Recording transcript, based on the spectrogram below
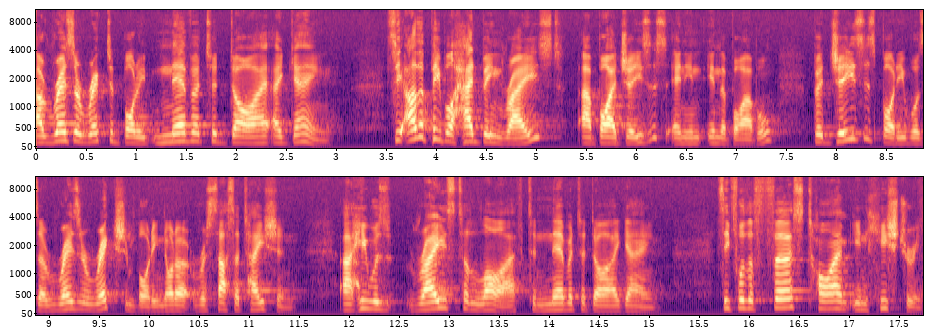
a resurrected body, never to die again. See, other people had been raised uh, by Jesus and in, in the Bible, but Jesus' body was a resurrection body, not a resuscitation. Uh, he was raised to life to never to die again. See, for the first time in history,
